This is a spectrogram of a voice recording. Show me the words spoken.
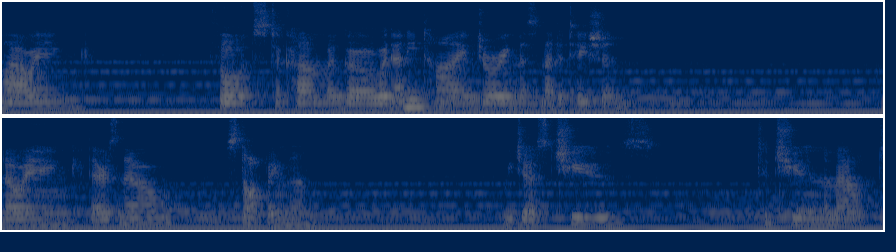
allowing thoughts to come and go at any time during this meditation, knowing there's no stopping them. We just choose to tune them out.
